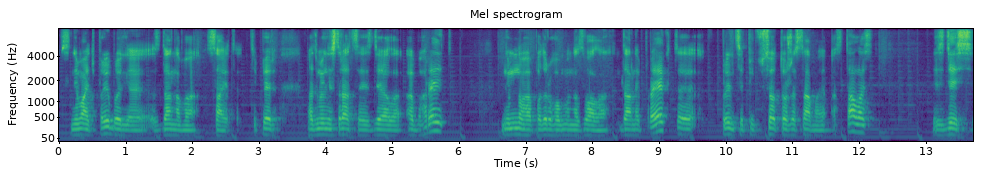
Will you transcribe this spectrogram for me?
снимать прибыль э, с данного сайта. Теперь администрация сделала апгрейд немного по-другому назвала данный проект. В принципе, все то же самое осталось. Здесь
